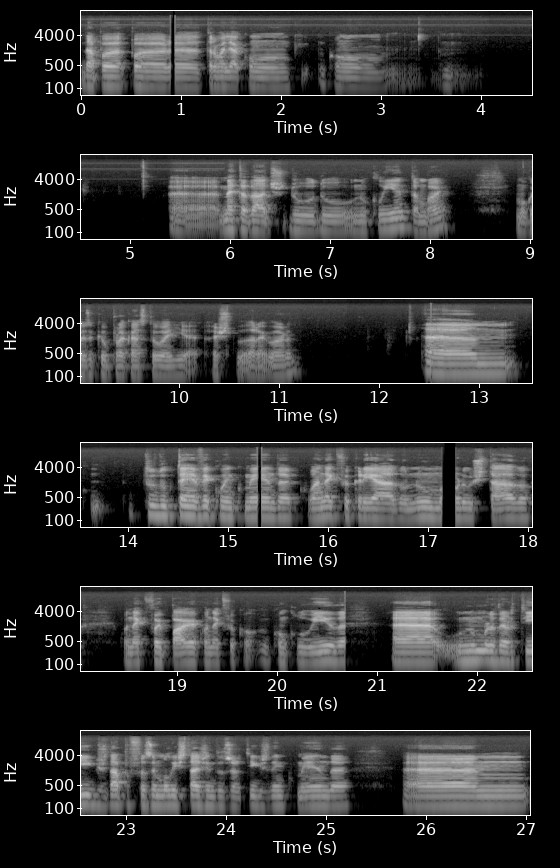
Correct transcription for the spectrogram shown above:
dá para, para trabalhar com, com uh, metadados do, do, no cliente também. Uma coisa que eu por acaso estou aí a, a estudar agora. Um, tudo o que tem a ver com a encomenda, quando é que foi criado, o número, o estado, quando é que foi paga, quando é que foi concluída, uh, o número de artigos, dá para fazer uma listagem dos artigos da encomenda, uh,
